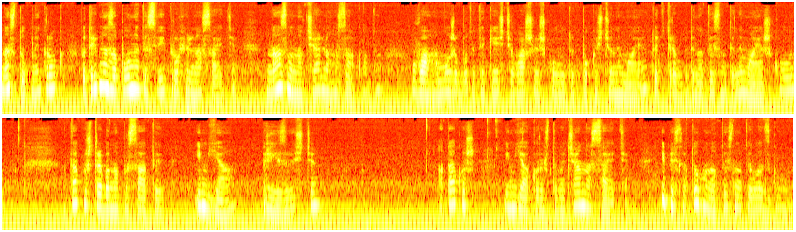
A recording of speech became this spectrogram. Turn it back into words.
Наступний крок потрібно заповнити свій профіль на сайті, назву навчального закладу. Увага може бути таке, що вашої школи тут поки що немає, тоді треба буде натиснути Немає школи. А також треба написати ім'я, прізвище, а також ім'я користувача на сайті. І після того натиснути Let's Go.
